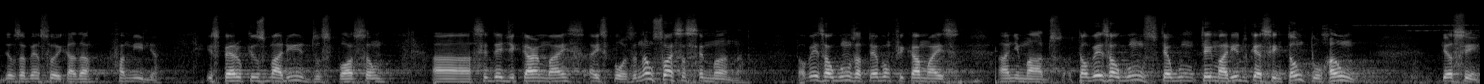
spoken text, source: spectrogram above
Deus abençoe cada família. Espero que os maridos possam ah, se dedicar mais à esposa, não só essa semana. Talvez alguns até vão ficar mais animados. Talvez alguns, tem, algum, tem marido que é assim, tão turrão, que assim,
